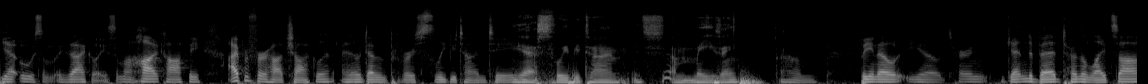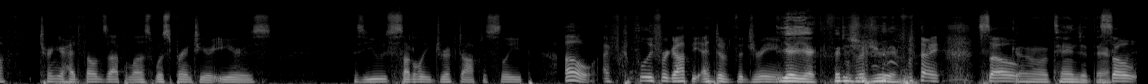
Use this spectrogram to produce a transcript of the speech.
yeah, ooh, some exactly some hot coffee. I prefer hot chocolate. I know Devan prefers sleepy time tea. Yeah, sleepy time. It's amazing. Um, but you know, you know, turn get into bed, turn the lights off, turn your headphones up, and let us whisper into your ears as you subtly drift off to sleep. Oh, I completely forgot the end of the dream. Yeah, yeah. Finish your dream. right. So Got a little tangent there. So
